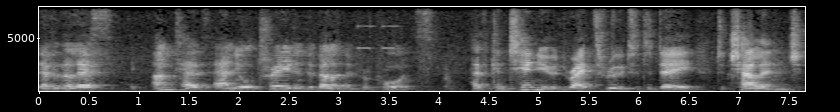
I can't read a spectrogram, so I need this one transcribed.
nevertheless, UNCTAD's annual trade and development reports have continued right through to today to challenge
